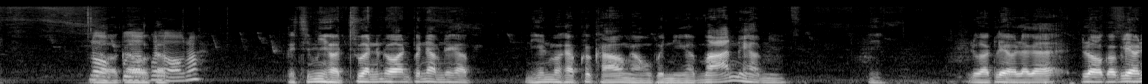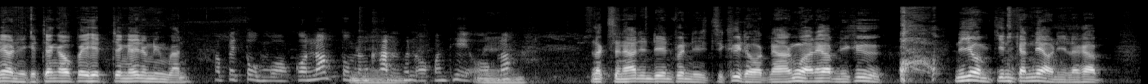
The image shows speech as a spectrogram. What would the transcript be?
หลอกเปลือกเพิ่นออกเนาะก็สิมีหอดส่วนอ่อนๆเพิ่นนำด้วยครับ นี่เห็นบ่ครับขาวๆเงาเพิ่นนี่ครับหวานเลยครับนี่นี่ ลวกแล้วแล้วก็หลอกออกแล้วแนวนี้ก็จังเอาไปเฮ็ดจังได๋น้องหนึงวันเอาไปต้มออกก่อนเนาะต้มน้ำคั่นเพิ่นออกก่อนเทออกเนาะแม่นลักษณะเด่นๆเพิ่นนี่สิคือดอกนางัวนะครับ นี่คือ นิยมกินกันแนวนี้แหละครับ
